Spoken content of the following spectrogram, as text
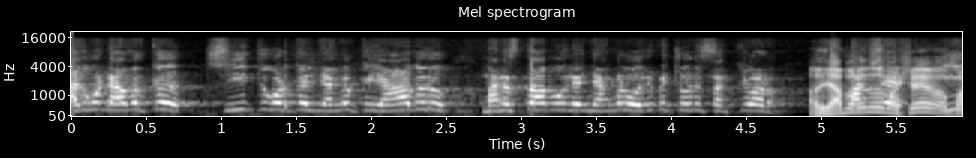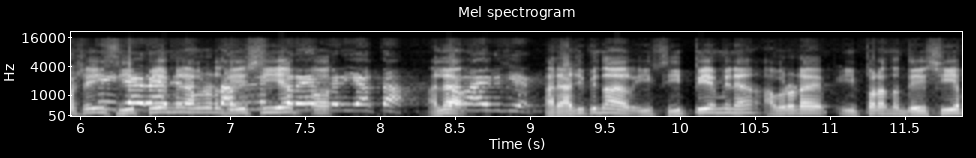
അതുകൊണ്ട് അവർക്ക് സീറ്റ് കൊടുത്താൽ ഞങ്ങൾക്ക് യാതൊരു മനസ്താപവും ഞങ്ങൾ ഒരുമിച്ച് ഒരു സഖ്യമാണ്. അല്ല ഞാൻ പറയുന്നത് പക്ഷേ പക്ഷേ ഈ സി പി എമ്മിന് അവരുടെ ദേശീയ അല്ല രാജിപ്പിന്ന ഈ സി പി എമ്മിന് അവരുടെ ഈ പറയുന്ന ദേശീയ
